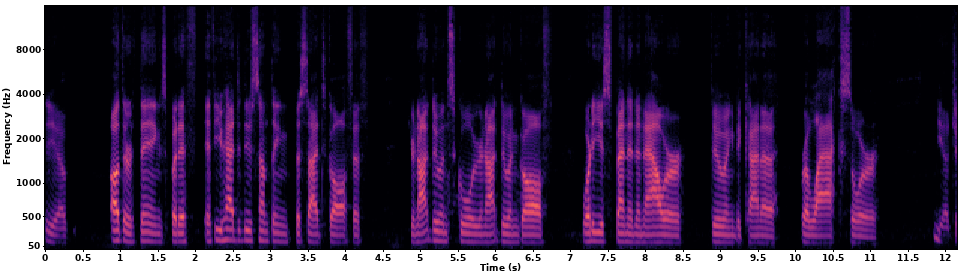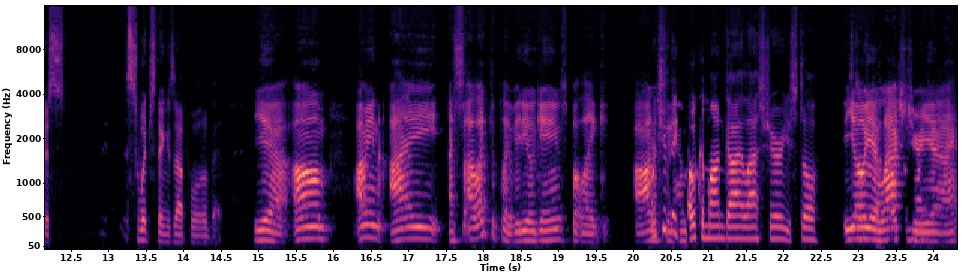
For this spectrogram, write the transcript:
you know other things but if if you had to do something besides golf if you're not doing school you're not doing golf what are you spending an hour doing to kind of relax or you know just switch things up a little bit yeah um i mean i i, I like to play video games but like honestly weren't you a big pokemon guy last year you still, still oh yeah last Pokemon? year yeah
